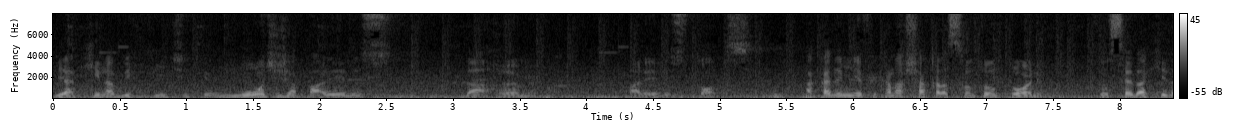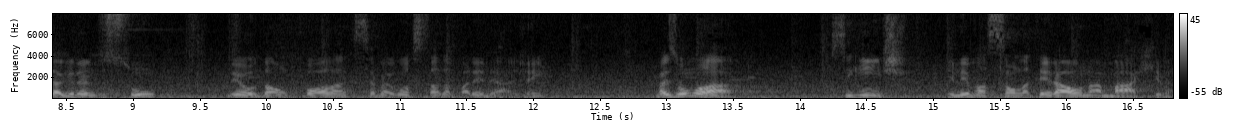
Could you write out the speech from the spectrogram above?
E aqui na Bifit tem um monte de aparelhos da Hammer, aparelhos tops. A academia fica na Chácara Santo Antônio. Se você é daqui da Grande Sul, meu, dá um cola que você vai gostar da aparelhagem, hein? Mas vamos lá. Seguinte, elevação lateral na máquina.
